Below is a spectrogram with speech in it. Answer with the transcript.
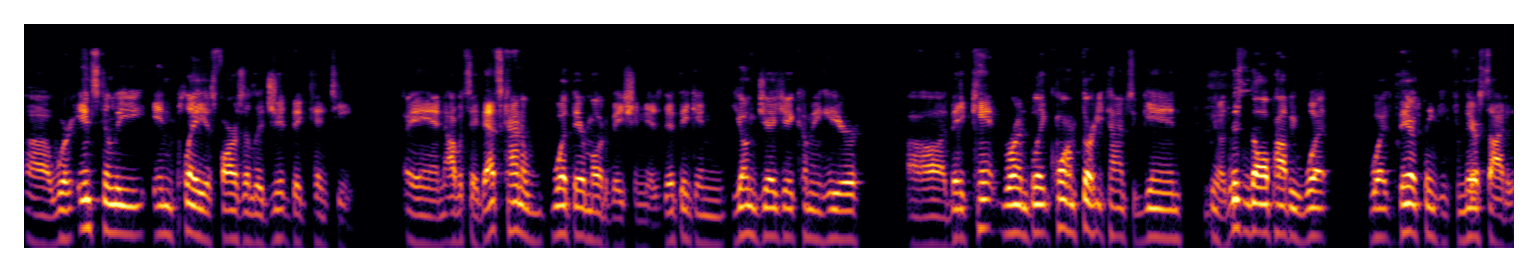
Uh, we're instantly in play as far as a legit Big Ten team, and I would say that's kind of what their motivation is. They're thinking young JJ coming here, uh, they can't run Blake Corum thirty times again. You know, this is all probably what what they're thinking from their side of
